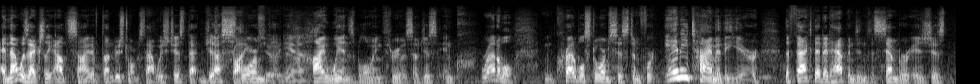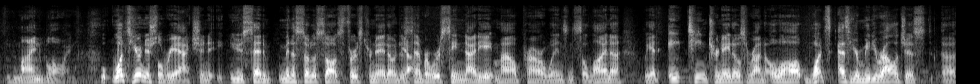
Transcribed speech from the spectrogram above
And that was actually outside of thunderstorms. That was just that dust prior storm, it, yeah. high winds blowing through. So just incredible, incredible storm system for any time of the year. The fact that it happened in December is just mind blowing. What's your initial reaction? You said Minnesota saw its first tornado in Yeah. December. We're seeing 98 mile per hour winds in Salina. We had 18 tornadoes around Omaha. What's, as your meteorologist, uh,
